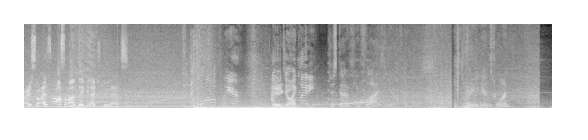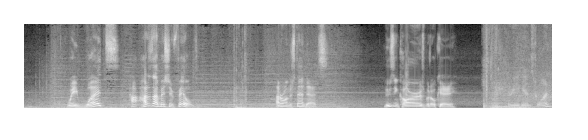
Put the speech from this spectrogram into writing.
Alright, so it's awesome how they can actually do that. We're all clear. How There you, you go. doing, Letty? Just got a few flies to get off my back. Three against one? Wait, what? How, how does that mission failed? I don't understand that. Losing cars, but okay. Three against one?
